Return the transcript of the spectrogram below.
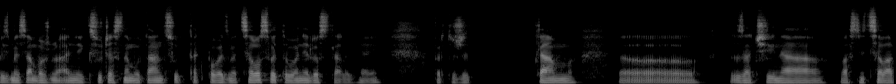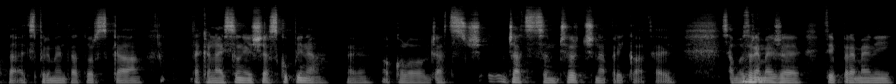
by sme sa možno ani k súčasnému tancu, tak povedzme celosvetovo nedostali, hej? pretože tam uh, začína vlastne celá tá experimentátorská taká najsilnejšia skupina hej, okolo Judson Church napríklad. Hej. Samozrejme, mm. že tie premeny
